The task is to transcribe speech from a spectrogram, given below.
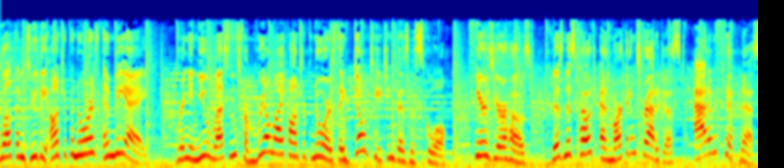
Welcome to the Entrepreneurs MBA, bringing you lessons from real life entrepreneurs they don't teach in business school. Here's your host, business coach and marketing strategist, Adam Kipnes.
